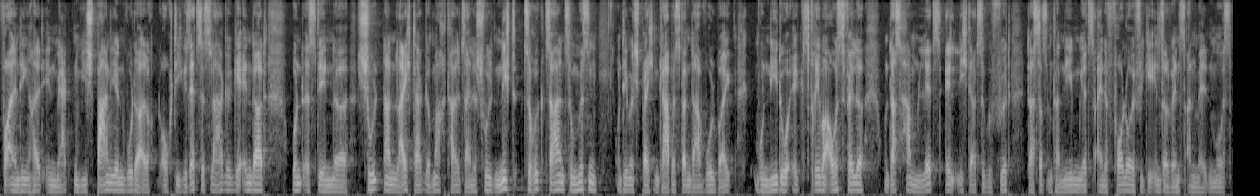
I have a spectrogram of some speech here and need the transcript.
Vor allen Dingen halt in Märkten wie Spanien wurde auch die Gesetzeslage geändert und es den äh, Schuldnern leichter gemacht, halt seine Schulden nicht zurückzahlen zu müssen. Und dementsprechend gab es dann da wohl bei Monedo extreme Ausfälle. Und das haben letztendlich dazu geführt, dass das Unternehmen jetzt eine vorläufige Insolvenz anmelden muss.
